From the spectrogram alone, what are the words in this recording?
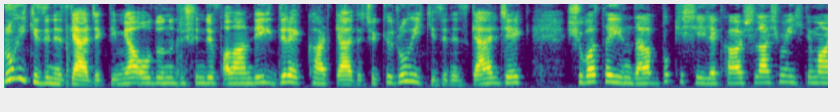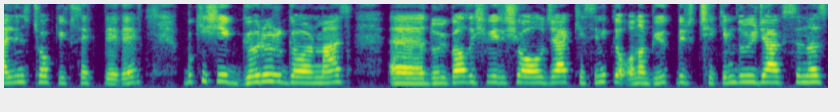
ruh ikiziniz gelecek diyeyim ya olduğunu düşündüğü falan değil direkt kart geldi. Çünkü ruh ikiziniz gelecek. Şubat ayında bu kişiyle karşılaşma ihtimaliniz çok yüksek dedi. Bu kişiyi görür görmez e, duygu alışverişi olacak. Kesinlikle ona büyük bir çekim duyacaksınız.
